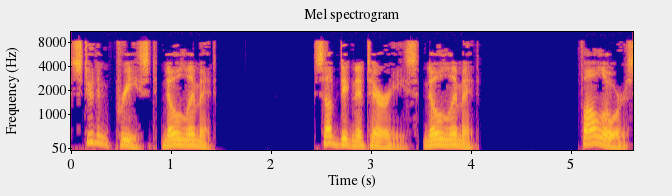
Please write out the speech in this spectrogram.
Student priest no limit. Subdignitaries no limit. Followers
